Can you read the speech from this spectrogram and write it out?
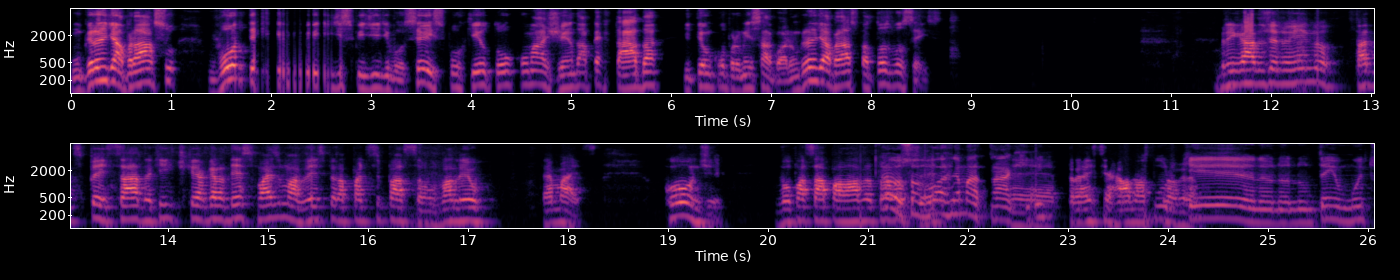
Um grande abraço. Vou ter que me despedir de vocês, porque eu estou com uma agenda apertada e tenho um compromisso agora. Um grande abraço para todos vocês. Obrigado, Genuíno. Está dispensado aqui. Te agradeço mais uma vez pela participação. Valeu. Até mais. Conde, Vou passar a palavra para você. Eu só vou arrematar aqui. É, para encerrar o nosso porque programa. Porque não, não, não, tenho muito.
